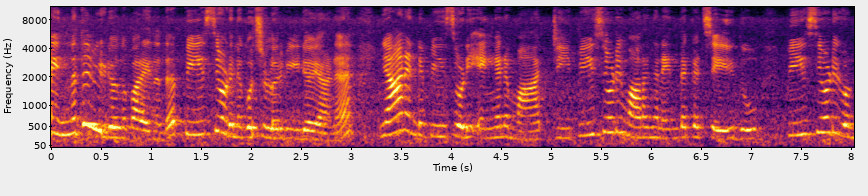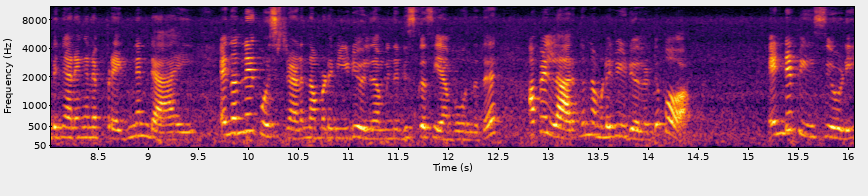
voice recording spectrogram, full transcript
നമ്മുടെ ഇന്നത്തെ വീഡിയോ എന്ന് പറയുന്നത് പി സി ഒടിനെ കുറിച്ചുള്ള ഒരു വീഡിയോയാണ് ഞാൻ എന്റെ പി സി ഒടി എങ്ങനെ മാറ്റി പി സി ഒടി മാറാൻ ഞാൻ എന്തൊക്കെ ചെയ്തു പി സി ഒടി കൊണ്ട് ഞാൻ എങ്ങനെ പ്രഗ്നന്റ് ആയി എന്നതിനെ കുറിച്ചിട്ടാണ് നമ്മുടെ വീഡിയോയിൽ നമ്മൾ ഇന്ന് ഡിസ്കസ് ചെയ്യാൻ പോകുന്നത്. അപ്പോൾ എല്ലാവർക്കും നമ്മുടെ വീഡിയോയിലോട്ട് പോവാം. എന്റെ പി സി ഒടി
